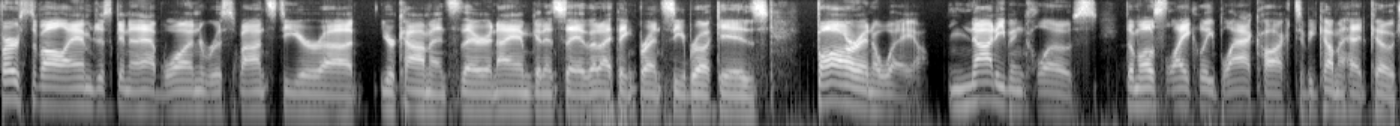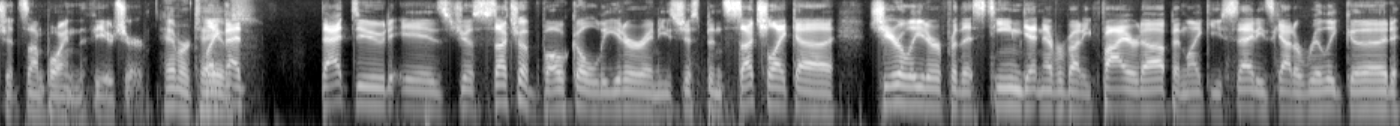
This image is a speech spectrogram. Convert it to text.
first of all, I am just going to have one response to your uh, your comments there, and I am going to say that I think Brent Seabrook is far and away, not even close, the most likely Blackhawk to become a head coach at some point in the future. Him or Toews. Like that, that dude is just such a vocal leader and he's just been such like a cheerleader for this team getting everybody fired up. And like you said he's got a really good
